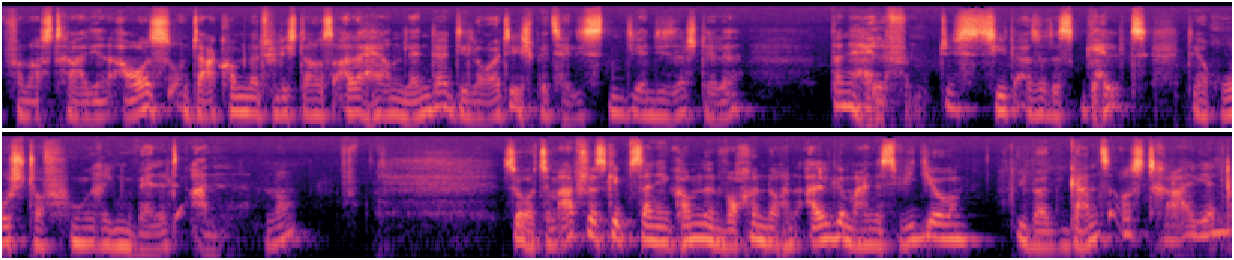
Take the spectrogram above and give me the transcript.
von Australien aus. Und da kommen natürlich dann aus aller Herren Länder die Leute, die Spezialisten, die an dieser Stelle dann helfen. Dies zieht also das Geld der rohstoffhungrigen Welt an. Ne? So, zum Abschluss gibt es dann in den kommenden Wochen noch ein allgemeines Video über ganz Australien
